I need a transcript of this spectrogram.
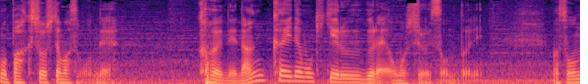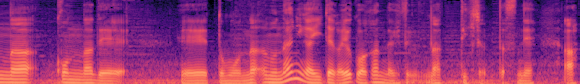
もう爆笑してますもんね。これね何回でも聞けるぐらい面白いです本当に、まあ、そんなこんなでえーっともうなもう何が言いたいかよく分かんないくなってきちゃったですね。あ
